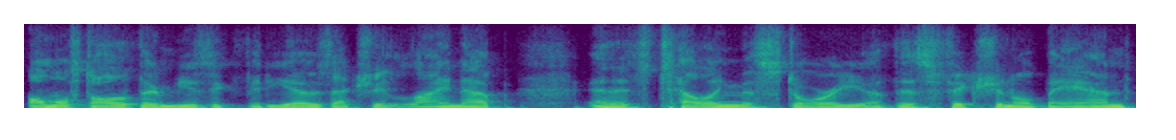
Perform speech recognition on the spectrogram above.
almost all of their music videos actually line up, and it's telling the story of this fictional band.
